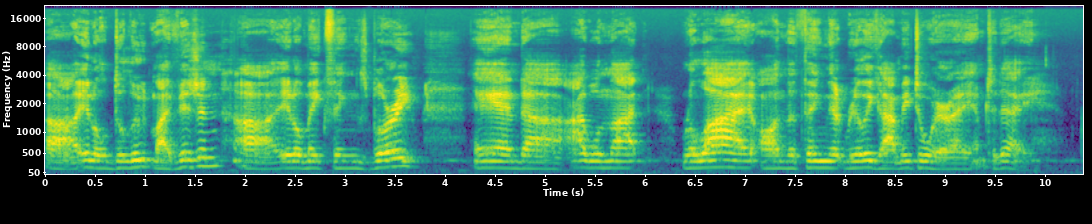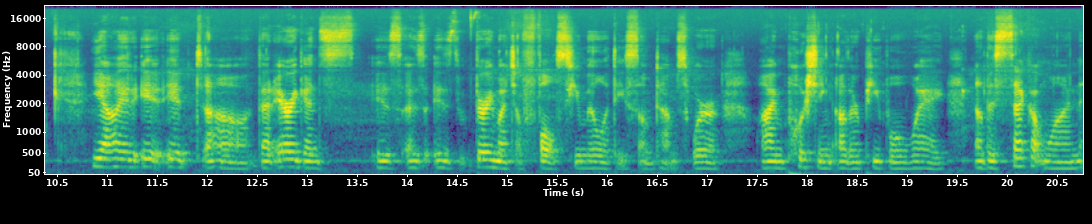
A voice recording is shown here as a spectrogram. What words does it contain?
Uh, it'll dilute my vision. Uh, it'll make things blurry, and uh, I will not rely on the thing that really got me to where I am today. Yeah, it it, it uh, that arrogance is, is is very much a false humility sometimes, where I'm pushing other people away. Now, the second one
